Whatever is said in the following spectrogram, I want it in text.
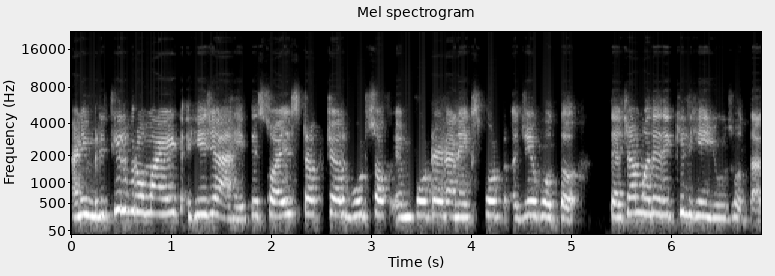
आणि मिथिल ब्रोमाइड हे जे आहे ते soil structure goods of imported आणि एक्सपोर्ट जे होतं त्याच्यामध्ये देखील हे यूज होतात.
